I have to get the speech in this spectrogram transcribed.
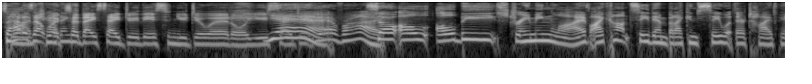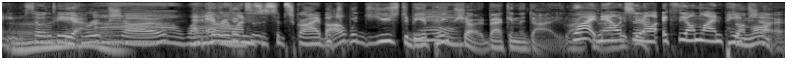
So how does that chatting. work? So they say do this and you do it, or you yeah. say do yeah, right. So I'll I'll be streaming live. I can't see them, but I can see what they're typing. so it'll be yeah. a group Ah, show, wow. and everyone It's who's a- a subscriber. Which would used to be a Yeah. peep show back in the day. like, right you know, now, it's an yeah. o- it's the online peep online. show.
